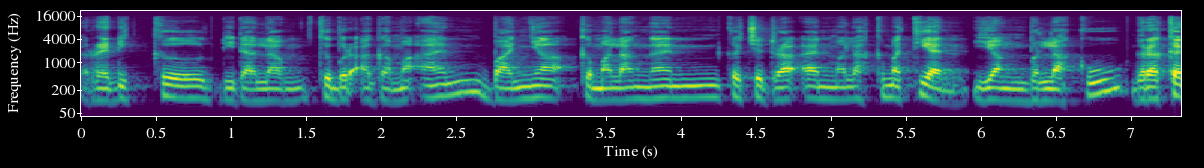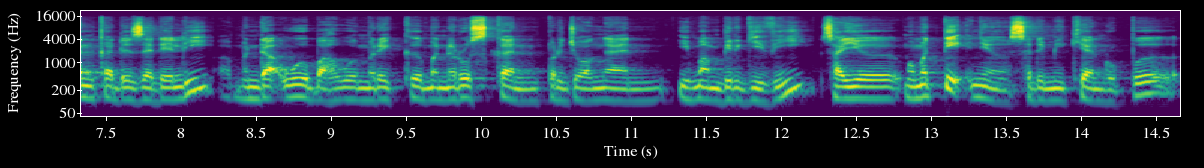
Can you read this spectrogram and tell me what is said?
radikal di dalam keberagamaan, banyak kemalangan, kecederaan malah kematian yang berlaku. Gerakan Kader Zadeli mendakwa bahawa mereka meneruskan perjuangan Imam Birgivi. Saya memetiknya sedemikian rupa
